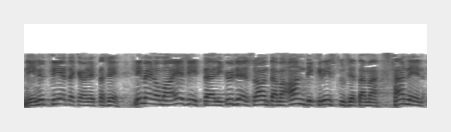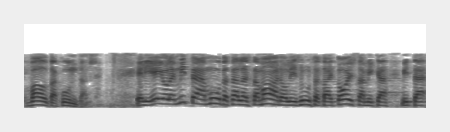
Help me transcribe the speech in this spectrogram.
niin nyt tietäköön, että se nimenomaan esittää, eli kyseessä on tämä antikristus ja tämä hänen valtakuntansa. Eli ei ole mitään muuta tällaista mahdollisuutta tai toista, mikä, mitä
